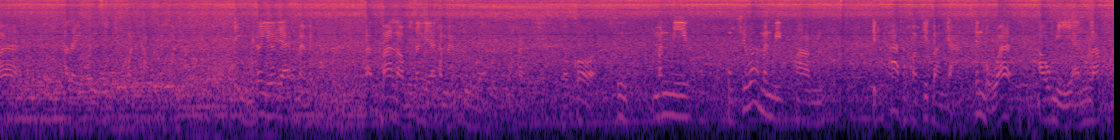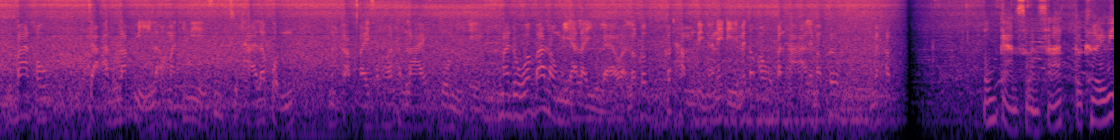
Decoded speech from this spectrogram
ว่าอะไรคือสิ่งที่ควรทำไม่ควรทำอย่างมีตั้งเยอะแยะทำไมไม่ทำสัตว์บ้านเรามีตั้งเยอะทำไมไม่ดูแลนะครับแล้วก็คือมันมีผมคิดว่ามันมีความผิดพลาดทางความคิดบางอย่าง เช่นบอกว่าเอาหมีอนุรักษ์คือบ้านเขาจะอนุรักษ์หมีแล้วเอามาที่นี่ ซึ่งสุดท้ายแล้วผลมันกลับไปสะท้อนทำร้ายตัวหมีเอง มาดูว่าบ้านเรามีอะไรอยู่แล้วอะแล้วก็ก็ทำสิ่งนั้นให้ดี ไม่ต้องเอาปัญหาอะไรมาเพิ่มใช่ไหมครับ องค์การสวนสัตว์ก็เคยวิ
